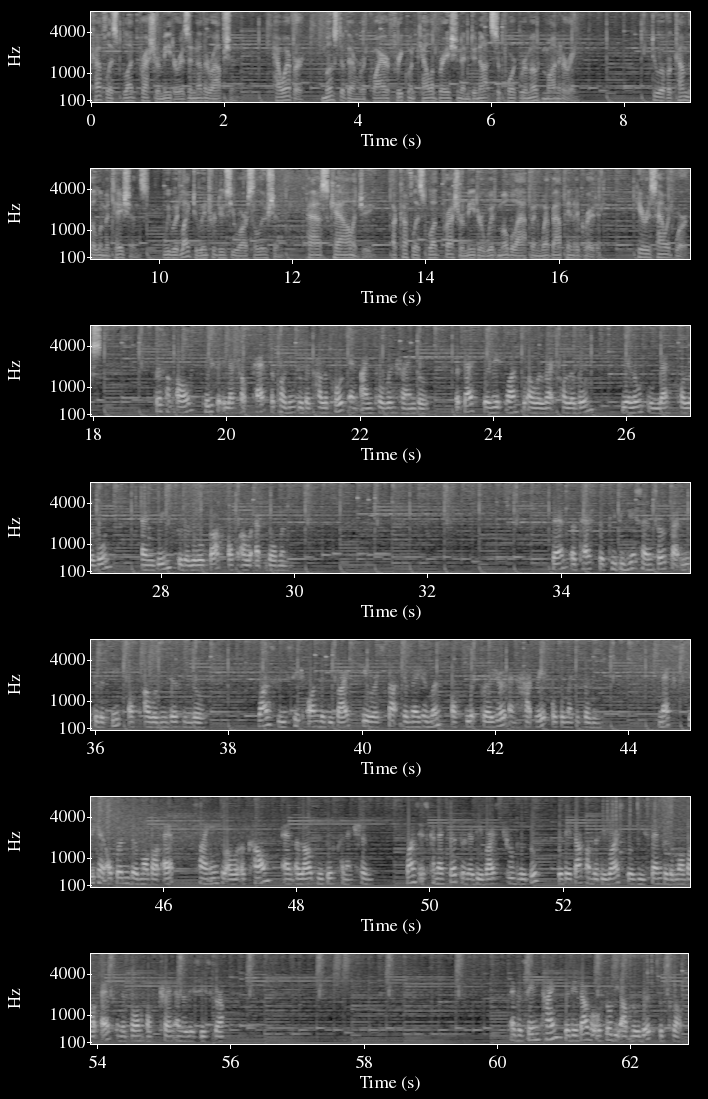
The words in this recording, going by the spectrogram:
Cuffless blood pressure meter is another option. However, most of them require frequent calibration and do not support remote monitoring. To overcome the limitations, we would like to introduce you our solution, Pascalogy, a cuffless blood pressure meter with mobile app and web app integrated. Here is how it works. First of all, place the electrode pad according to the color code and Einthoven triangle. Attach the red one to our right collarbone, yellow to left collarbone, and green to the lower part of our abdomen. Then attach the PPG sensor tightly to the tip of our middle finger. Once we switch on the device, it will start the measurement of blood pressure and heart rate automatically. Next, we can open the mobile app, sign into our account, and allow Bluetooth connection. Once it's connected to the device through Bluetooth, the data from the device will be sent to the mobile app in the form of trend analysis graph. At the same time, the data will also be uploaded to cloud.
